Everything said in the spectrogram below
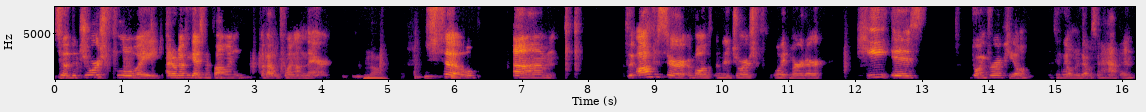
So the George Floyd. I don't know if you guys have been following about what's going on there. No. So, um, the officer involved in the George Floyd murder, he is going for appeal. I think we all knew that was going to happen.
